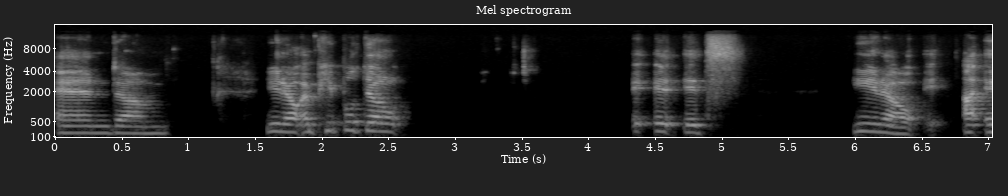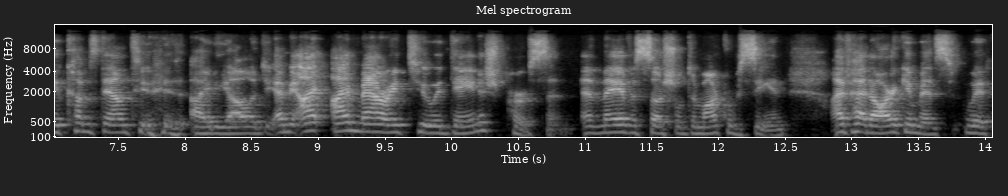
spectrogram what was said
and um you know, and people don't. It, it, it's, you know, it, it comes down to his ideology. I mean, I, I'm married to a Danish person, and they have a social democracy, and I've had arguments with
